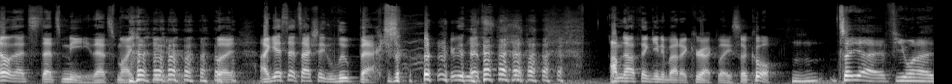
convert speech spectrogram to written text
oh that's that's me. That's my computer. But i guess that's actually loopback so i'm not thinking about it correctly so cool. Mm -hmm. so yeah if you want to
